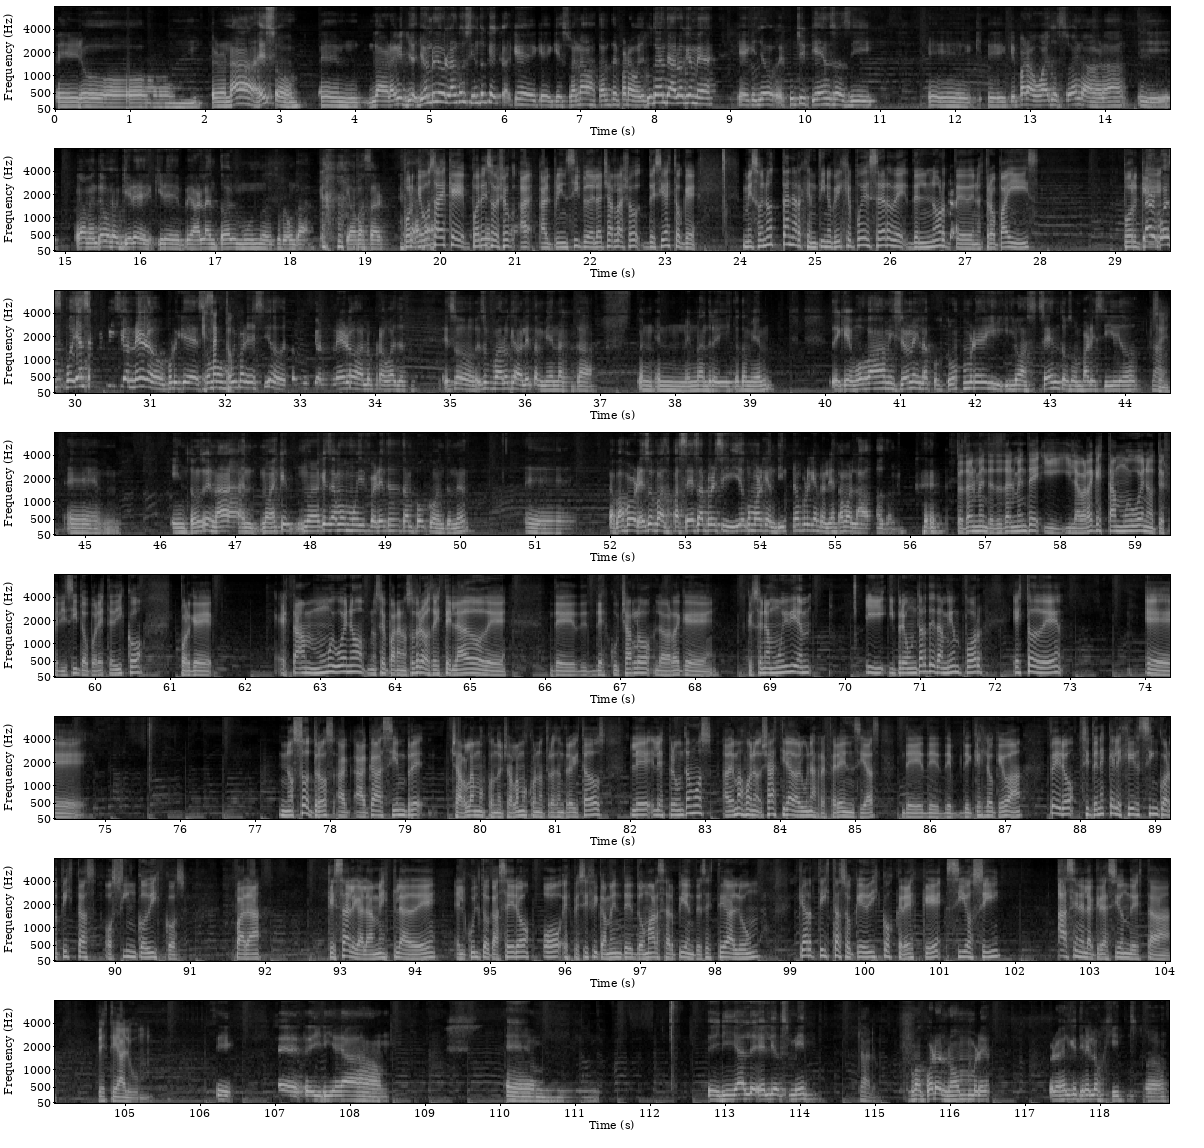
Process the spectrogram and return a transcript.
pero, pero nada, eso. Em, la verdad que yo, yo en Río Blanco siento que, que- que- que suena bastante paraguayo. Justamente algo que, me, que, que yo escucho y pienso así, eh, que, que paraguayo suena, ¿verdad? Y obviamente uno quiere, quiere pegarla en todo el mundo y se pregunta qué va a pasar. Porque vos sabés que, por eso yo a- al principio de la charla yo decía esto que me sonó tan argentino que dije, puede ser de- del norte de nuestro país. Porque... Claro, pues podía ser misionero, porque somos Exacto. muy parecidos, los misioneros a los paraguayos. Eso, eso fue algo que hablé también acá en, en- en una entrevista también. De que vos vas a misiones y las costumbres y, y los acentos son parecidos. Claro. Sí. Eh, y entonces, nada, no es, que, no es que seamos muy diferentes tampoco, ¿entendés? Eh, capaz por eso pas- pasé desapercibido como argentino, porque en realidad estamos al lado también. Totalmente, totalmente. Y, y la verdad que está muy bueno, te felicito por este disco, porque está muy bueno, no sé, para nosotros de este lado de, de- de- de escucharlo, la verdad que, que suena muy bien. Y, y preguntarte también por esto de... eh, nosotros a- acá siempre charlamos, cuando charlamos con nuestros entrevistados, le- les preguntamos, además, bueno, ya has tirado algunas referencias de, de- de- de qué es lo que va, pero si tenés que elegir cinco artistas o cinco discos para que salga la mezcla de El culto casero o específicamente Domar Serpientes, este álbum, ¿qué artistas o qué discos crees que sí o sí hacen a la creación de, esta, de este álbum? Sí, eh, te diría. em, te diría el de Elliot Smith, Claro. no me acuerdo el nombre, pero es el que tiene los hits. ¿no?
